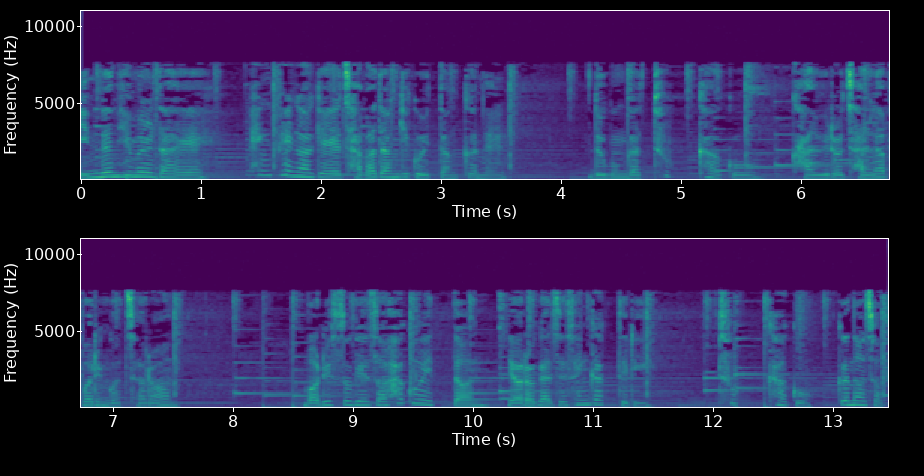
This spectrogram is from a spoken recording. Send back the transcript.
있는 힘을 다해 팽팽하게 잡아당기고 있던 끈을 누군가 툭 하고 가위로 잘라버린 것처럼 머릿속에서 하고 있던 여러 가지 생각들이 툭 하고 끊어졌다.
